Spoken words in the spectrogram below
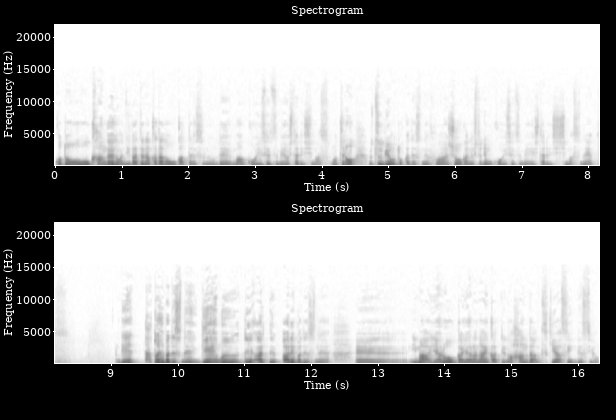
ことを考えるのが苦手な方が多かったりするので、まあ、こういう説明をしたりしますもちろんうつ病とかですね不安障害の人にもこういう説明したりしますねで例えばですねゲームであってあればですね、えー、今やろうかやらないかっていうのは判断つきやすいんですよ。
